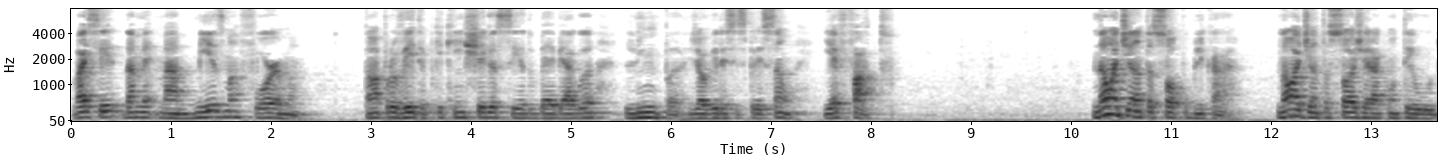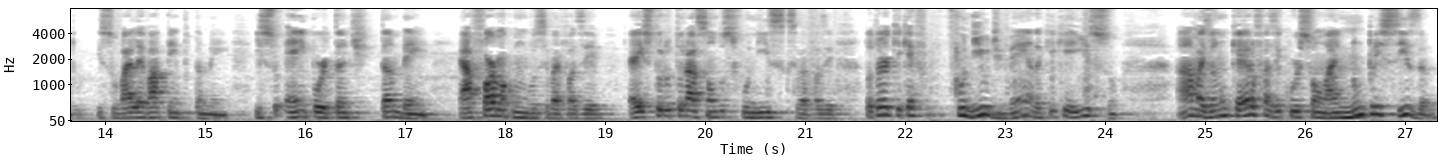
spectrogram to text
vai ser da mesma forma. Então aproveita, porque quem chega cedo bebe água limpa. Já ouviram essa expressão? E é fato. Não adianta só publicar. Não adianta só gerar conteúdo. Isso vai levar tempo também. Isso é importante também. É a forma como você vai fazer. É a estruturação dos funis que você vai fazer. Doutor, o que é funil de venda? O que é isso? Ah, mas eu não quero fazer curso online. Não precisa.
